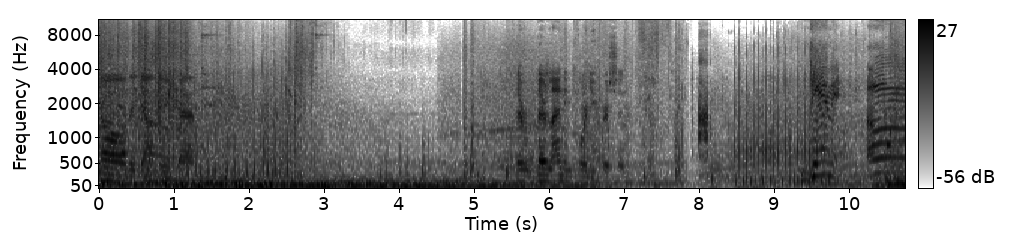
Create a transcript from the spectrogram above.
No, they downed me again. They're they're landing toward you, Christian. Damn it! Oh,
